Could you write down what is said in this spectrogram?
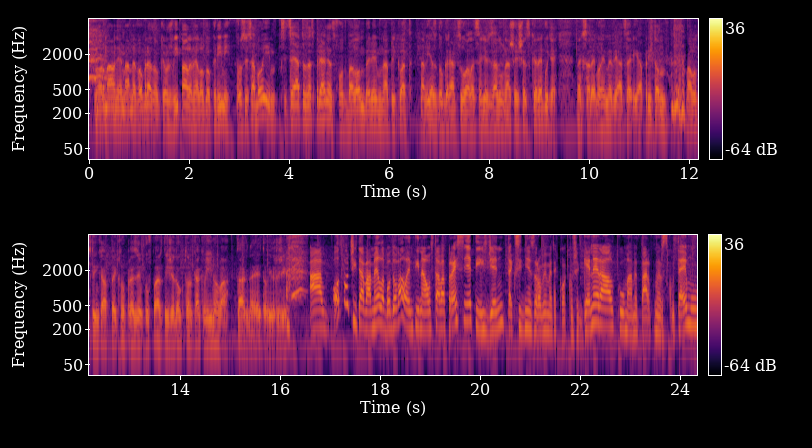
Normálne máme v obrazovke už vypálené logo krimi. Proste sa bojím. Sice ja to zase preháňam s fotbalom, beriem mu napríklad na výjazd do Gracu, ale sedieť vzadu v našej šeske nebude. Tak sa nebojíme viacerí. A pritom má Lucinka peknú prezivku v party, že doktorka Kvínová. Tak ne, jej to vydrží. A odpočítavame, lebo do Valentína ostáva presne týždeň, tak si dnes robíme takú akože generálku, máme partnerskú tému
